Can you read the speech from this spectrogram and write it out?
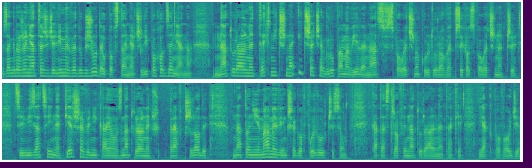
zagrożenia też dzielimy według źródeł powstania, czyli pochodzenia na naturalne, techniczne i trzecia grupa ma wiele nazw społeczno-kulturowe, psychospołeczne czy cywilizacyjne Pierwsze wynikają z naturalnych praw przyrody. Na to nie mamy większego wpływu, czy są katastrofy naturalne, takie jak powodzie,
